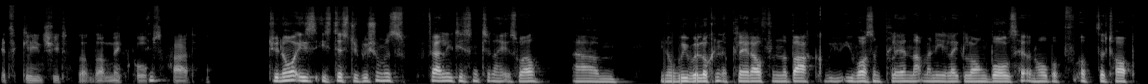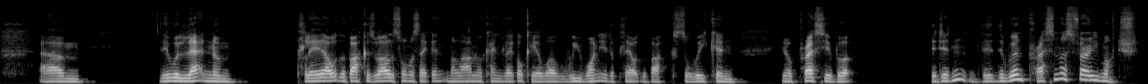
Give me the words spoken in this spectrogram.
it's a clean sheet that, that Nick Pope's had. Do you know his his distribution was fairly decent tonight as well? Um, you know, we were looking to play it out from the back. He wasn't playing that many like long balls hitting home up up the top. Um, they were letting him play out the back as well. It's almost like Milan were kind of like, okay, well, we want you to play out the back so we can, you know, press you, but they didn't. They, they weren't pressing us very much,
